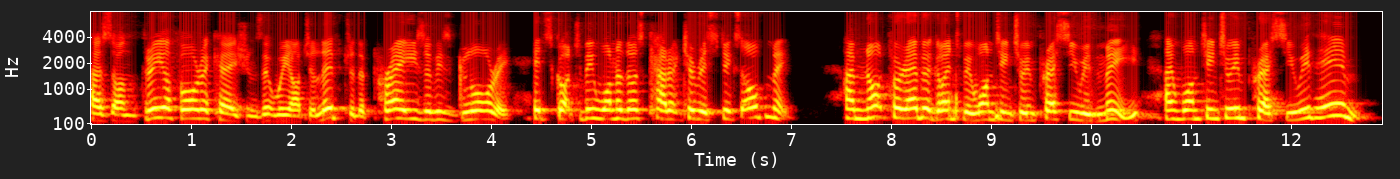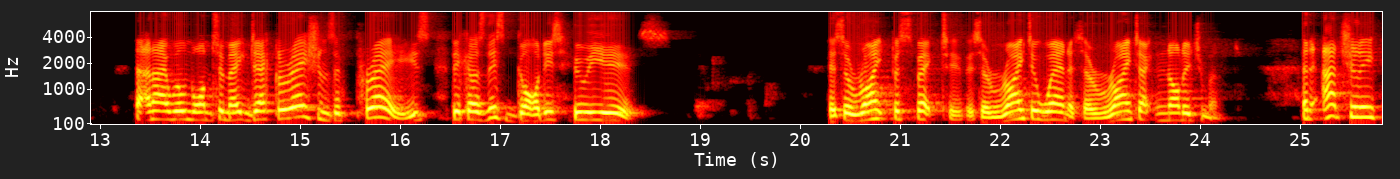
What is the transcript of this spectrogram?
has on three or four occasions that we are to live to the praise of his glory. It's got to be one of those characteristics of me. I'm not forever going to be wanting to impress you with me. I'm wanting to impress you with him. And I will want to make declarations of praise because this God is who he is. It's a right perspective. It's a right awareness, a right acknowledgement. And actually,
